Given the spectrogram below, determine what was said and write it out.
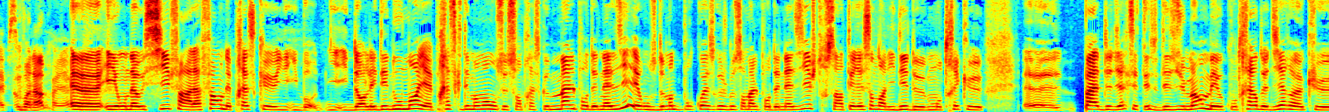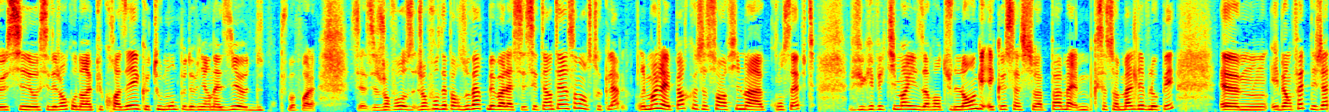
absolument Voilà. incroyable. Euh, et on a aussi, enfin à la fin, on est presque, bon, dans les dénouements, il y a presque des moments où on se sent presque mal pour des nazis, et on se demande pourquoi est-ce que je me sens mal pour des nazis. Et je trouve ça intéressant dans l'idée de montrer que, euh, pas de dire que c'était des humains, mais au contraire de dire euh, que c'est des gens qu'on aurait pu croiser et que tout le monde peut devenir nazi. euh, de- bon, voilà, j'enfonce des portes ouvertes, mais voilà, c'était intéressant dans ce truc-là. Et moi, j'avais peur que ce soit un film à concept, vu qu'effectivement ils inventent une langue et que ça soit pas mal, que ça soit mal développé. Euh, et bien en fait, déjà,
